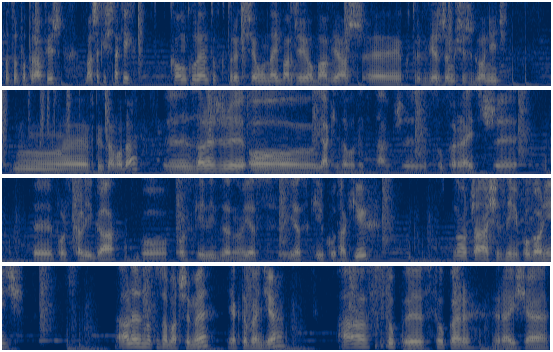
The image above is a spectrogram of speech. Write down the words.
to, co potrafisz. Masz jakichś takich konkurentów, których się najbardziej obawiasz, e, których wiesz, że musisz gonić mm, e, w tych zawodach? Y, Zależy o jakie zawody pytałem, czy Super Race, czy Polska Liga, bo w Polskiej Lidze no, jest, jest kilku takich. No trzeba się z nimi pogonić, ale no to zobaczymy jak to będzie. A w, sup, w Super Race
